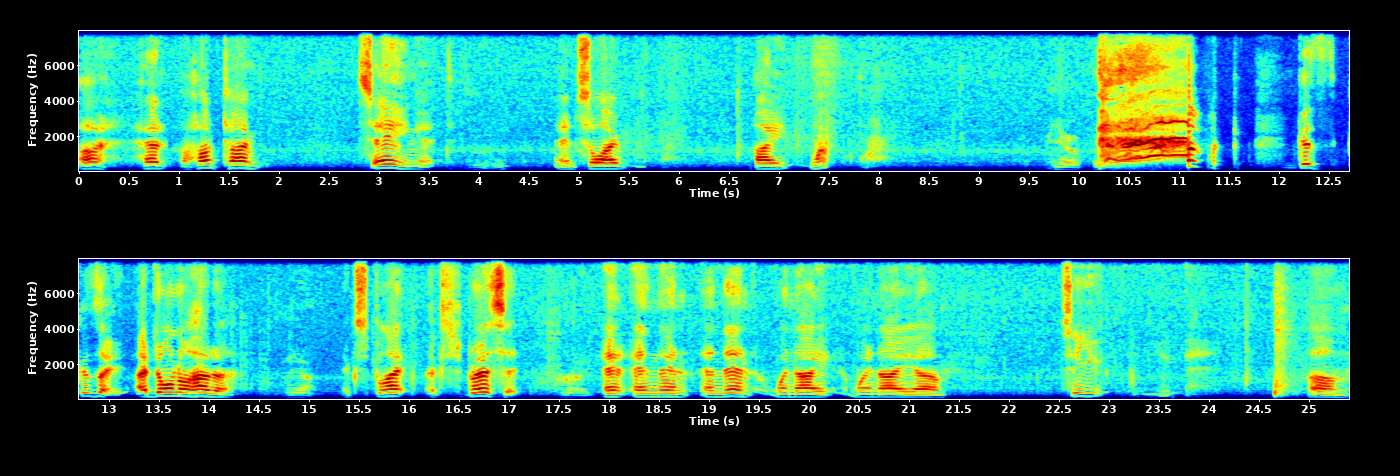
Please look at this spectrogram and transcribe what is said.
I had a hard time saying it, and so I I went You know, because because I, I don't know how to yeah, explain express it right. and and then and then when I when I um, see you, you um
